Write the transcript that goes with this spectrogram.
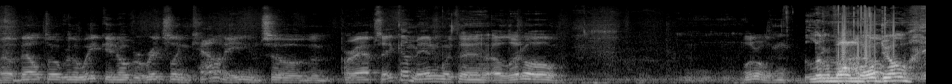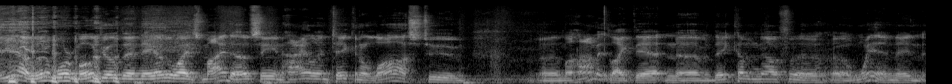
uh, belt over the weekend over Richland County, and so um, perhaps they come in with a, a little. Little, Little more mojo? Yeah, a little more mojo than they otherwise might have. Seeing Highland taking a loss to uh, Mahomet like that, and uh, they coming off a, a win, and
